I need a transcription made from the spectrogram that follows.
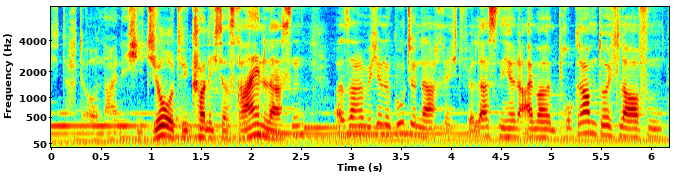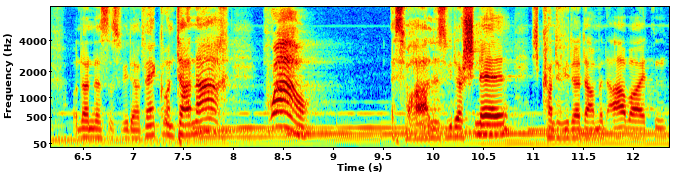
Ich dachte, oh nein, ich Idiot, wie konnte ich das reinlassen? Da sage ich, eine gute Nachricht. Wir lassen hier einmal ein Programm durchlaufen und dann ist es wieder weg. Und danach, wow, es war alles wieder schnell, ich konnte wieder damit arbeiten.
